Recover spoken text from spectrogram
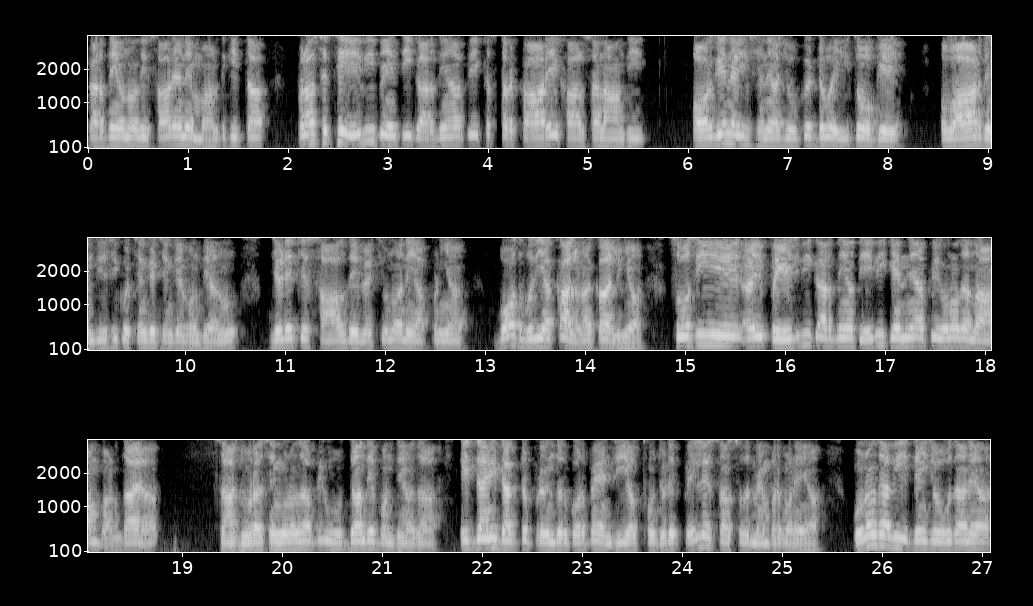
ਕਰਦੇ ਉਹਨਾਂ ਦੀ ਸਾਰਿਆਂ ਨੇ ਮਾਨਤ ਕੀਤਾ। ਪਲੱਸ ਇੱਥੇ ਇਹ ਵੀ ਬੇਨਤੀ ਕਰਦੇ ਹਾਂ ਵੀ ਇੱਕ ਸਰਕਾਰੇ ਖਾਲਸਾ ਨਾਮ ਦੀ ਆਰਗੇਨਾਈਜੇਸ਼ਨ ਆ, ਜੋ ਕਿ ਦੁਬਈ ਤੋਂ ਅੱਗੇ ਅਵਾਰਡ ਦਿੰਦੀ ਸੀ ਕੋਈ ਚੰਗੇ ਚੰਗੇ ਬੰਦਿਆਂ ਨੂੰ, ਜਿਹੜੇ ਕਿ ਸਾਲ ਦੇ ਵਿੱਚ ਉਹਨਾਂ ਨੇ ਆਪਣੀਆਂ ਬਹੁਤ ਵਧੀਆ ਘਾਲਣਾ ਘਾਲੀਆਂ। ਸੋ ਅਸੀਂ ਇਹ ਇਹ ਪ੍ਰੇਜ਼ ਵੀ ਕਰਦੇ ਹਾਂ ਤੇ ਇਹ ਵੀ ਕਹਿੰਦੇ ਹਾਂ ਵੀ ਉਹਨਾਂ ਦਾ ਨਾਮ ਬਣਦਾ ਆ। ਸਰ ਜੋਰਾ ਸਿੰਘ ਉਹਨਾਂ ਦਾ ਵੀ ਉਦਾਂ ਦੇ ਬੰਦਿਆਂ ਦਾ ਇਦਾਂ ਹੀ ਡਾਕਟਰ ਪ੍ਰਵਿੰਦਰ ਕੌਰ ਭੈਣ ਜੀ ਆ, ਉੱਥੋਂ ਜਿਹੜੇ ਪਹਿਲੇ ਸੰਸਦ ਮੈਂਬਰ ਬਣੇ ਆ, ਉਹਨਾਂ ਦਾ ਵੀ ਇਦਾਂ ਹੀ ਯੋਗਦਾਨ ਆ।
